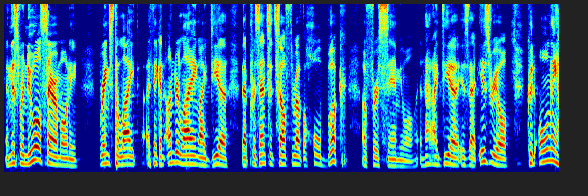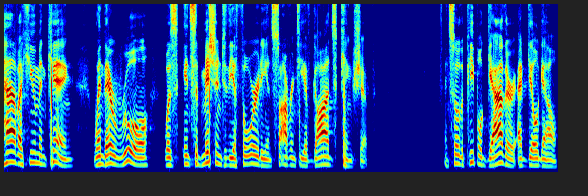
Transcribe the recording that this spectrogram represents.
And this renewal ceremony brings to light, I think, an underlying idea that presents itself throughout the whole book of 1 Samuel. And that idea is that Israel could only have a human king when their rule was in submission to the authority and sovereignty of God's kingship. And so the people gather at Gilgal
